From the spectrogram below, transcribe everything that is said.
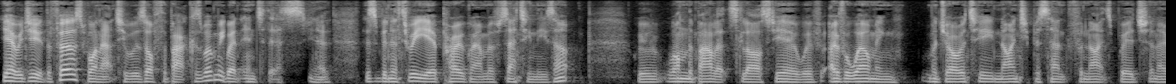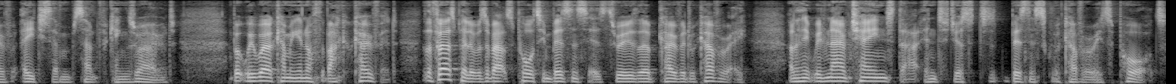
Yeah, we do. The first one actually was off the back because when we went into this, you know, this has been a three year program of setting these up. We won the ballots last year with overwhelming majority, 90% for Knightsbridge and over 87% for Kings Road. But we were coming in off the back of COVID. The first pillar was about supporting businesses through the COVID recovery. And I think we've now changed that into just business recovery support.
